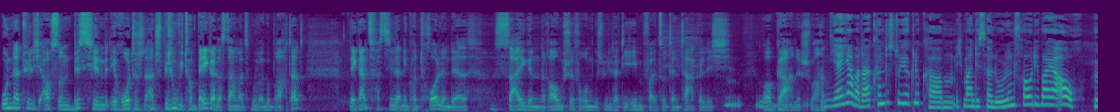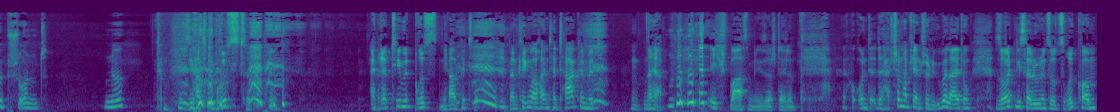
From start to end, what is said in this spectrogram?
und natürlich auch so ein bisschen mit erotischen Anspielungen, wie Tom Baker das damals rübergebracht hat der ganz fasziniert an den Kontrollen der Saigen Raumschiffe rumgespielt hat, die ebenfalls so tentakelig organisch waren. Ja, ja, aber da könntest du ja Glück haben. Ich meine, die Silurian-Frau, die war ja auch hübsch und, ne? Sie hatte Brüste. Ein Reptil mit Brüsten, ja bitte. Dann kriegen wir auch ein Tentakel mit naja, ich spaß mir an dieser Stelle. Und schon habe ich eine schöne Überleitung. Sollten die Silurians so zurückkommen,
